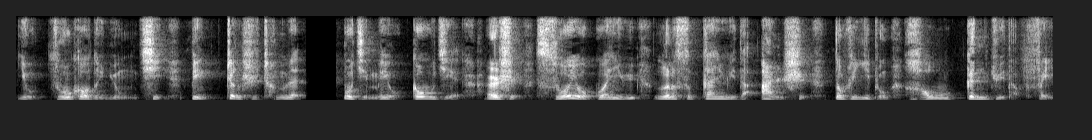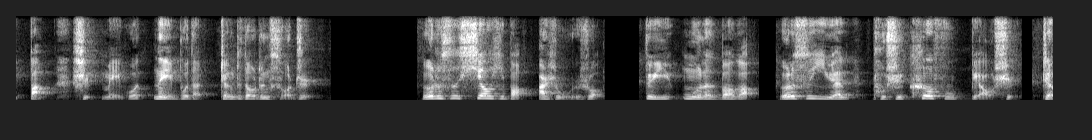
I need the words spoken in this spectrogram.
有足够的勇气，并正式承认，不仅没有勾结，而是所有关于俄罗斯干预的暗示都是一种毫无根据的诽谤，是美国内部的政治斗争所致。俄罗斯消息报二十五日说，对于穆勒的报告。俄罗斯议员普什科夫表示，这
